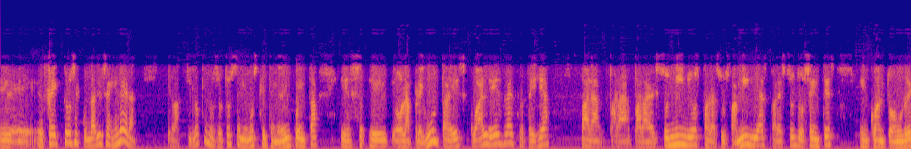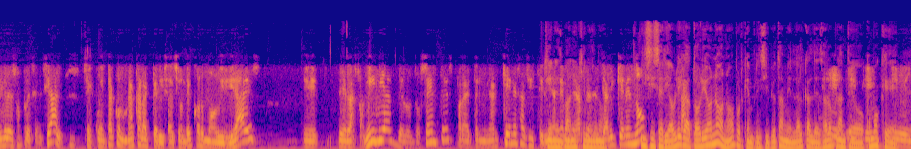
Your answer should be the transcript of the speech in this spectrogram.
eh, efectos secundarios se generan. Pero aquí lo que nosotros tenemos que tener en cuenta es, eh, o la pregunta es, ¿cuál es la estrategia para, para, para estos niños, para sus familias, para estos docentes en cuanto a un regreso presencial? Se cuenta con una caracterización de comorbilidades, eh, de las familias, de los docentes, para determinar quiénes asistirían de manera presencial y quiénes no. Y si sería obligatorio o no, ¿no? Porque en principio también la alcaldesa lo planteó como que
